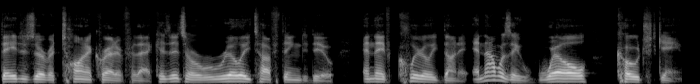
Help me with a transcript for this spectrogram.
they deserve a ton of credit for that because it's a really tough thing to do. And they've clearly done it. And that was a well coached game.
